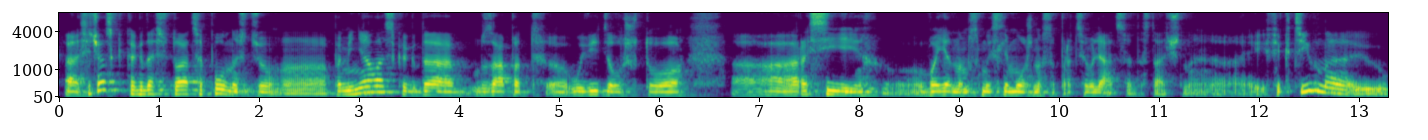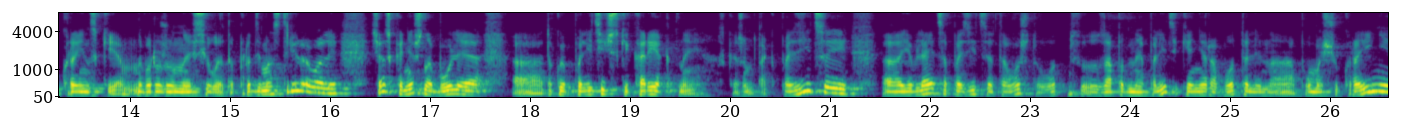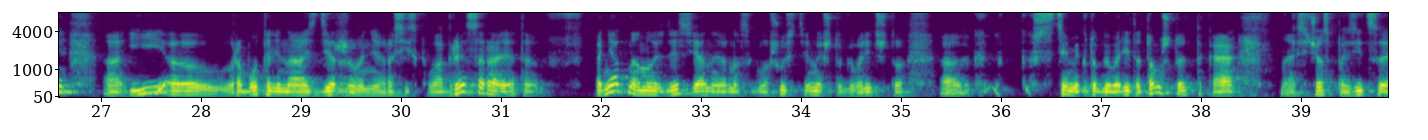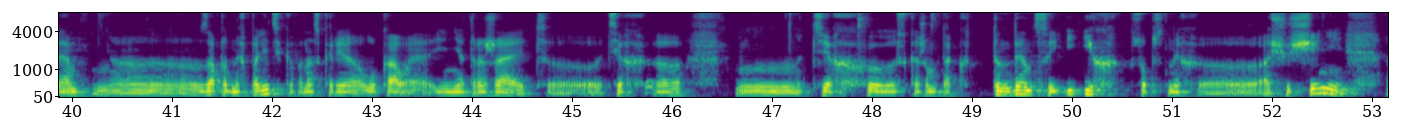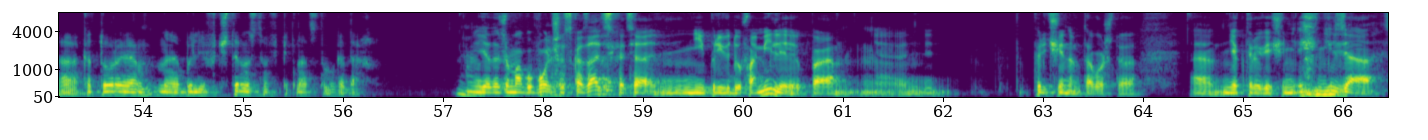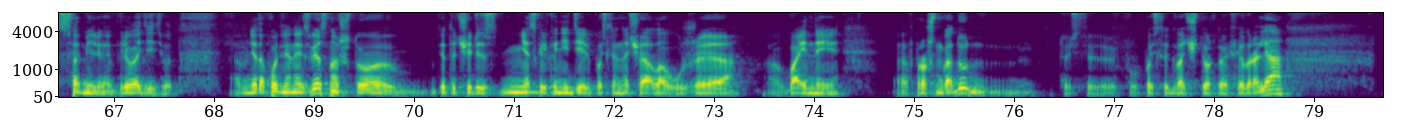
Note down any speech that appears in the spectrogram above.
Сейчас, когда ситуация полностью поменялась, когда Запад увидел, что России в военном смысле можно сопротивляться достаточно эффективно, украинские вооруженные силы это продемонстрировали, сейчас, конечно, более такой политический политически корректной, скажем так, позицией э, является позиция того, что вот западные политики, они работали на помощь Украине э, и э, работали на сдерживание российского агрессора. Это понятно, но здесь я, наверное, соглашусь с теми, что говорит, что с теми, кто говорит о том, что это такая сейчас позиция западных политиков, она скорее лукавая и не отражает тех тех, э, скажем так, тенденций и их собственных э, ощущений, э, которые были в 2014-2015 годах. Я даже могу больше сказать, хотя не приведу фамилии по причинам того, что некоторые вещи нельзя с фамилиями приводить. Вот. Мне доподлинно известно, что где-то через несколько недель после начала уже войны в прошлом году то есть э, после 24 февраля,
